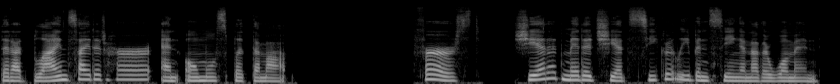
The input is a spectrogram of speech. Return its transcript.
that had blindsided her and almost split them up. First, she had admitted she had secretly been seeing another woman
